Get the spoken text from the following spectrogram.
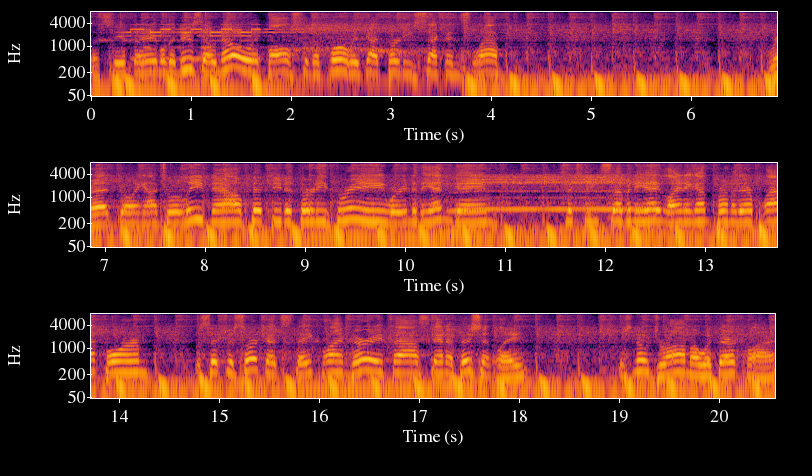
Let's see if they're able to do so. No, it falls to the floor. We've got 30 seconds left. Red going out to a lead now, 50 to 33. We're into the end game. 1678 lining up in front of their platform. The Citrus Circuits, they climb very fast and efficiently. There's no drama with their climb.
